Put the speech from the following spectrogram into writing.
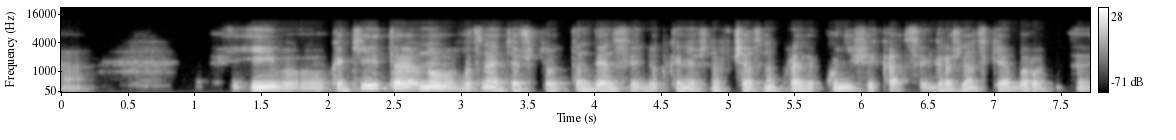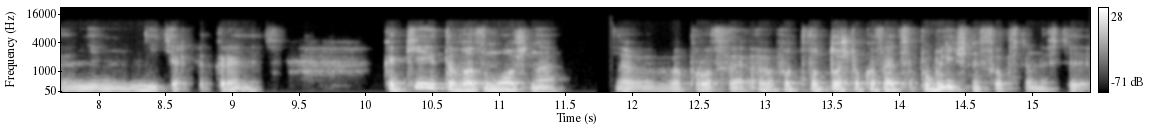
А. И какие-то, ну, вы знаете, что тенденция идет, конечно, в частном праве к унификации. Гражданский оборот э, не, не терпит границ. Какие-то, возможно, вопросы, э, вот, вот то, что касается публичной собственности,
